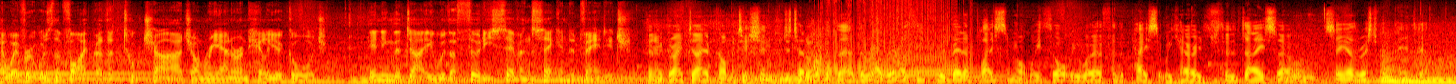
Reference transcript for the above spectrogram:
However, it was the Viper that took charge on Riana and Hellyer Gorge ending the day with a 37 second advantage. Been a great day of competition. Just had a look at the, the rubber and I think we're better placed than what we thought we were for the pace that we carried through the day. So we'll see how the rest of it pans out.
